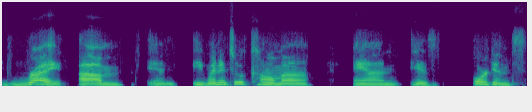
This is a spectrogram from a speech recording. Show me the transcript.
Right. Um, and he went into a coma, and his organs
